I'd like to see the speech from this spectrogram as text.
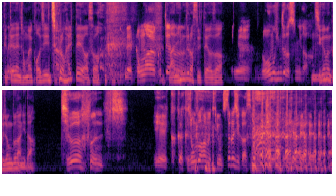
그때는 정말 거지처럼 할 때여서 네, 정말 그때는 많이 힘들었을 때여서 예, 너무 힘들었습니다. 음. 지금은 그 정도는 아니다. 지금은 예, 그, 그 정도 하면 지금 쓰러질 것 같습니다.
